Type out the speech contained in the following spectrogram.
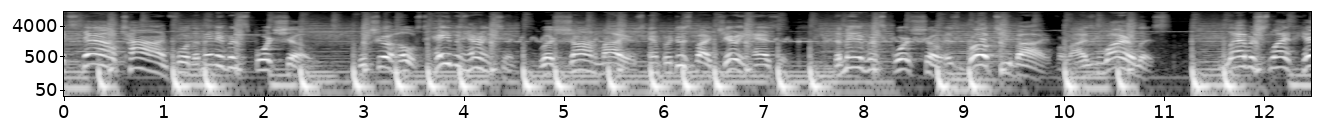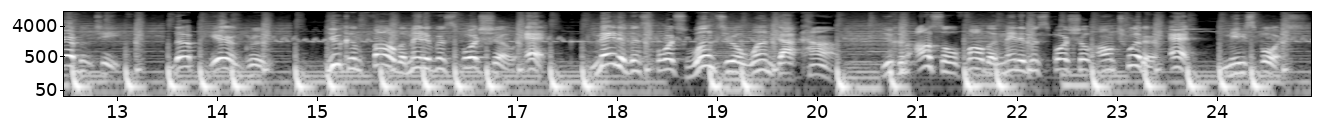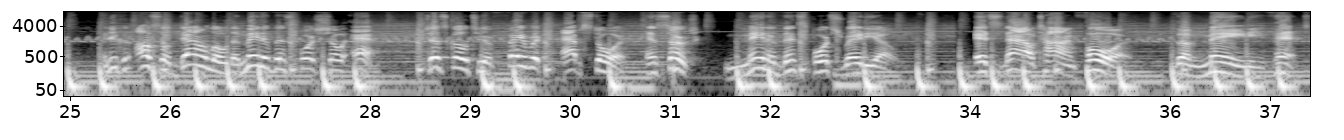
It's now time for the Main Event Sports Show with your host, Haven Harrington, Rashawn Myers, and produced by Jerry Hazard. The Main Event Sports Show is brought to you by Verizon Wireless, Lavish Life Hair Boutique, The Peer Group. You can follow the Main Event Sports Show at maineventsports101.com. You can also follow the Main Event Sports Show on Twitter at Me Sports. And you can also download the Main Event Sports Show app. Just go to your favorite app store and search Main Event Sports Radio. It's now time for the main event.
